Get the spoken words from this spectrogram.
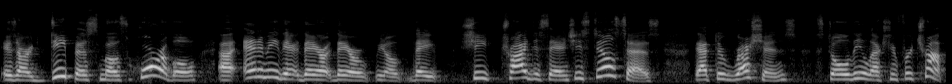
is our deepest, most horrible uh, enemy. They, they, are, they are, you know, they, she tried to say, and she still says, that the Russians stole the election for Trump,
